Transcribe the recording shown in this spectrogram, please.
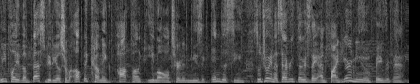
We play the best videos from up and coming pop punk, emo, alternative music in the scene, so join us every Thursday and find your new favorite band.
